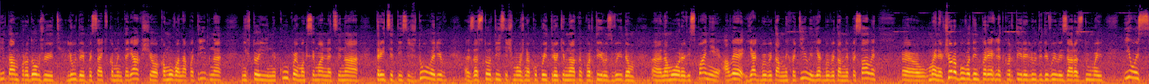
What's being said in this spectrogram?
І там продовжують люди писати в коментарях, що кому вона потрібна, ніхто її не купить. Максимальна ціна 30 тисяч доларів. За 100 тисяч можна купити трьохкімнатну квартиру з видом е, на море в Іспанії. Але як би ви там не хотіли, як би ви там не писали. Е, У мене вчора був один перегляд квартири, люди дивились, зараз думають. І ось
